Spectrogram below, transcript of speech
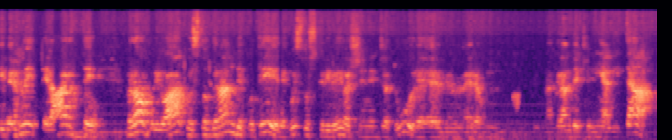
e veramente l'arte proprio ha questo grande potere, questo scriveva sceneggiature, era una grande genialità,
